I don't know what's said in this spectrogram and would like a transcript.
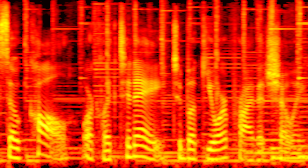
So call or click today to book your private showing.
